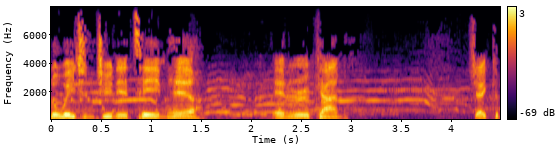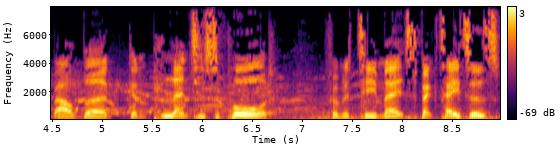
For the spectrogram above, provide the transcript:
Norwegian junior team here in Rjukan. Jacob Alberg getting plenty of support from his teammates, spectators.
